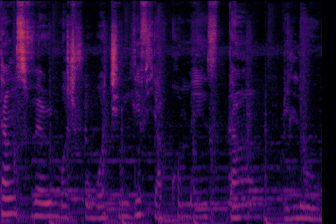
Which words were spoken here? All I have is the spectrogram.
Thanks very much for watching. Leave your comments down below.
